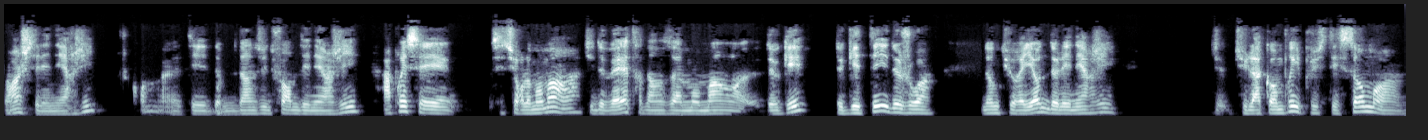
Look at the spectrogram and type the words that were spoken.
Orange, c'est l'énergie, je crois. es dans une forme d'énergie. Après, c'est c'est sur le moment. Hein. Tu devais être dans un moment euh, de gaie, de gaieté et de joie. Donc tu rayonnes de l'énergie. Tu, l'as compris, plus tu es sombre,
